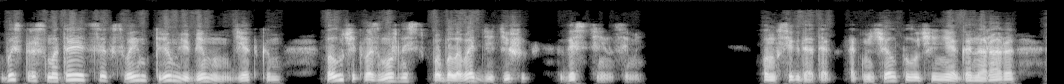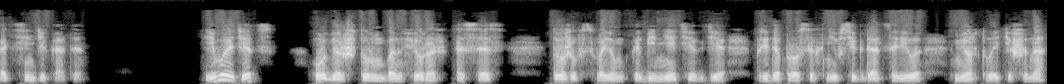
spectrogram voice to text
быстро смотается к своим трем любимым деткам, получит возможность побаловать детишек гостинцами. Он всегда так отмечал получение гонорара от синдиката. Его отец, оберштурмбанфюрер СС, тоже в своем кабинете, где при допросах не всегда царила мертвая тишина,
